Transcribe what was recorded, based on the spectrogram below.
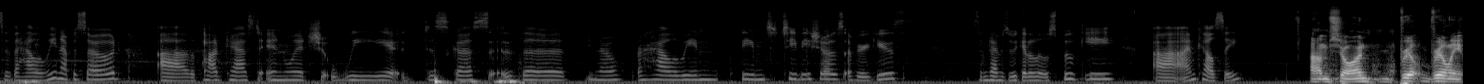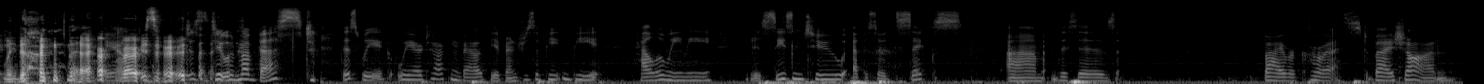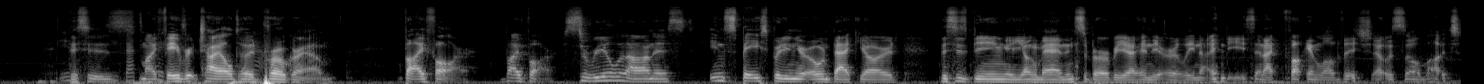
to the Halloween episode, uh, the podcast in which we discuss the, you know, Halloween themed TV shows of your youth. Sometimes we get a little spooky. Uh, I'm Kelsey. I'm Sean. Brill- brilliantly done there. Very smooth. Just doing my best. This week we are talking about The Adventures of Pete and Pete, Halloweenie. It is season two, episode six. Um, this is by request by Sean. You- This is my pick- favorite childhood Yeah. program. By far. By far. Surreal and honest. In space, but in your own backyard. This is being a young man in suburbia in the early 90s, and I fucking love this show so much.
